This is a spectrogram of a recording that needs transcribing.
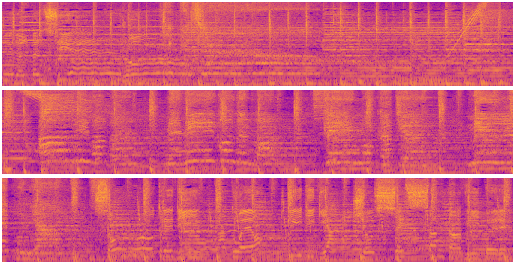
del pensiero. Arriva ben, nemico del mal, che in bocca tiene mille pugnali. Solo tre dita, due occhi di ghiaccio, sessanta vipere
